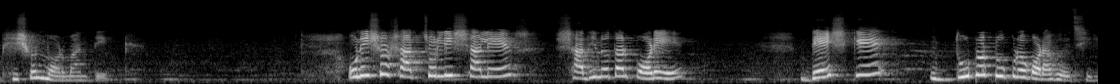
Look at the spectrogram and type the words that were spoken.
ভীষণ মর্মান্তিক। উনিশশো সাতচল্লিশ সালের স্বাধীনতার পরে দেশকে দুটো টুকরো করা হয়েছিল।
